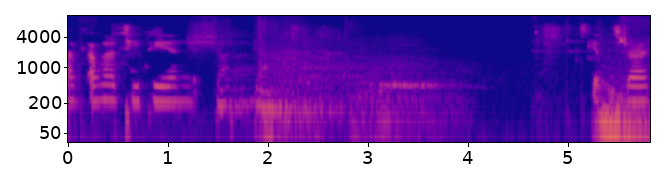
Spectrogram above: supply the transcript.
I, I'm gonna TP in. Shut down. Let's get this drag.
